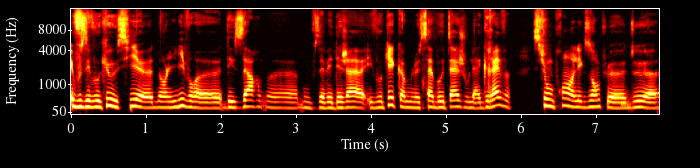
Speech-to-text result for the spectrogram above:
Et vous évoquez aussi euh, dans le livre euh, des armes euh, que vous avez déjà évoquées, comme le sabotage ou la grève. Si on prend l'exemple euh, de, euh,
